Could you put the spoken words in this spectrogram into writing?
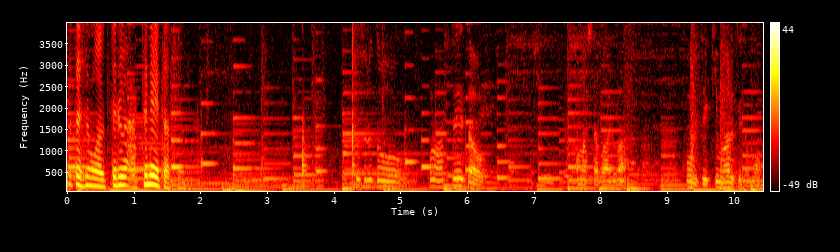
私どもが売ってるアテネーターというそうするとこのアテネーターをかました場合はここにデッキもあるけども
